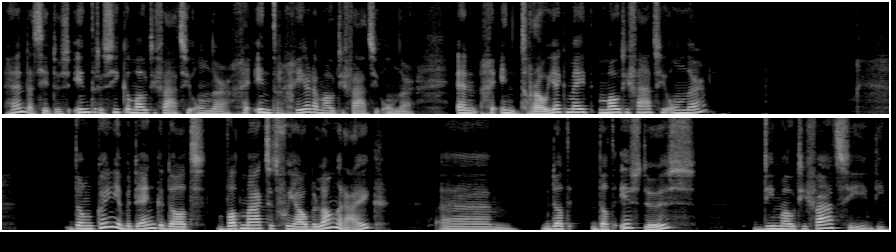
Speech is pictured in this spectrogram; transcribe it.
hè, zit dus intrinsieke motivatie onder, geïntegreerde motivatie onder en geïntroject motivatie onder. Dan kun je bedenken dat wat maakt het voor jou belangrijk? Um, dat, dat is dus die motivatie die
